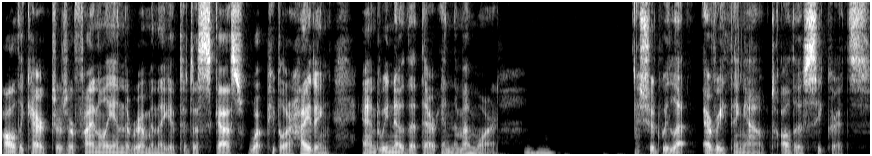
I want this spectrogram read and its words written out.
all the characters are finally in the room and they get to discuss what people are hiding. And we know that they're in the memoir. Mhm. Should we let everything out, all those secrets?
